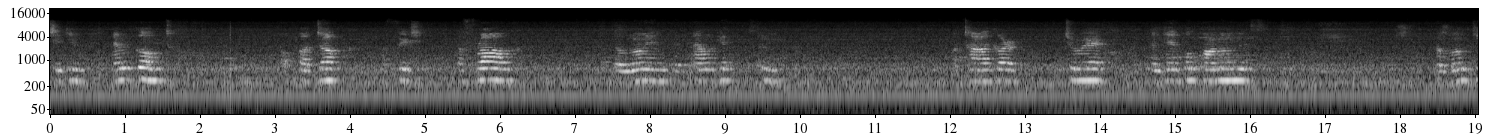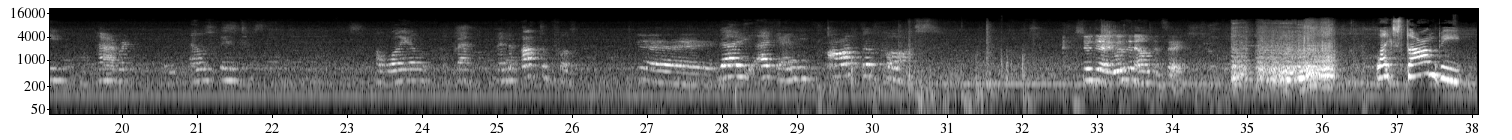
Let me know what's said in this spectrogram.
chicken, and goat, a, a duck, a fish, a frog, a lion, an alligator, a tiger, a giraffe, an hippopotamus, a monkey, a parrot, an elephant, a whale, a bat, Daddy, what does an elephant say? Like Stompy.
